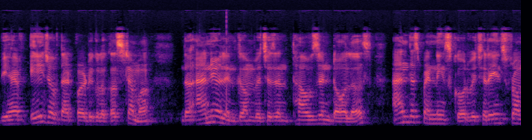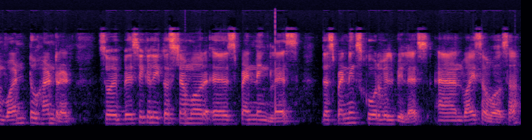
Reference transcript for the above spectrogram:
we have age of that particular customer, the annual income which is in thousand dollars and the spending score which range from 1 to 100 so if basically customer is spending less the spending score will be less and vice versa.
